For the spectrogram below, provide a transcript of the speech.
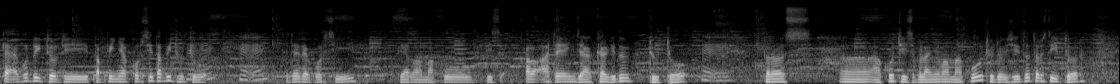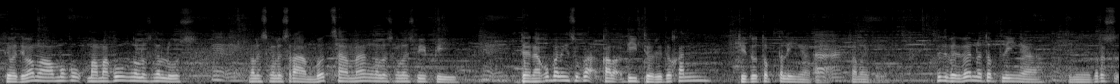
kayak aku tidur di tepinya kursi tapi duduk. Mm-mm. Jadi ada kursi biar mamaku bisa kalau ada yang jaga gitu duduk. Mm-mm. Terus eh, aku di sebelahnya mamaku duduk di situ terus tidur. Tiba-tiba mamaku mamaku ngelus-ngelus, ngelus-ngelus rambut sama ngelus-ngelus pipi. Dan aku paling suka kalau tidur itu kan ditutup telinga kan sama ibu. Itu tiba-tiba nutup telinga gini. Terus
